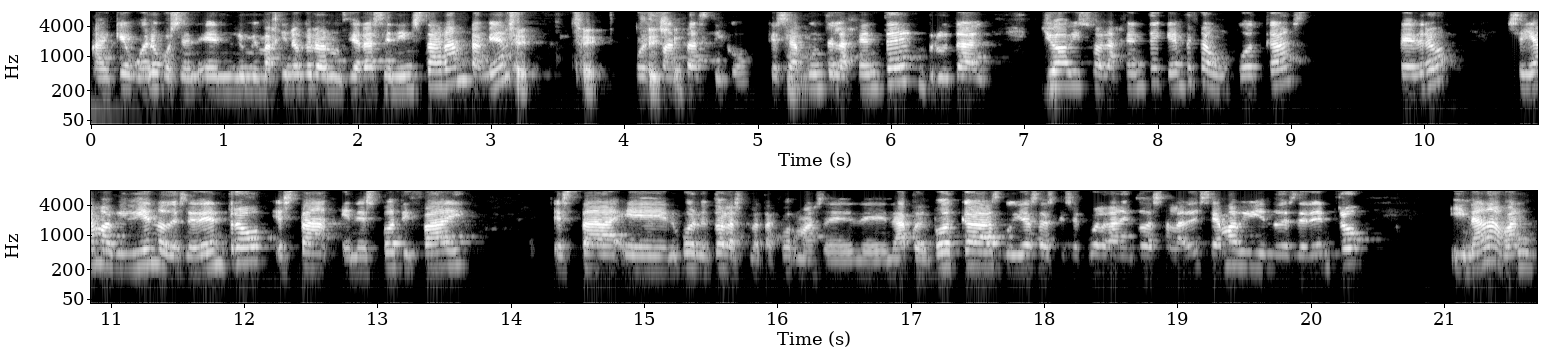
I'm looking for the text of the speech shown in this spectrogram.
Ay, qué bueno, pues me imagino que lo anunciarás en Instagram también. Sí, sí. Pues fantástico, que se apunte la gente, brutal. Yo aviso a la gente que he empezado un podcast, Pedro, Se llama Viviendo desde dentro, está en Spotify, está en, bueno, en todas las plataformas, en, Apple Podcast, ya sabes que se cuelgan en todas a la vez, se llama Viviendo desde dentro. Y nada, van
